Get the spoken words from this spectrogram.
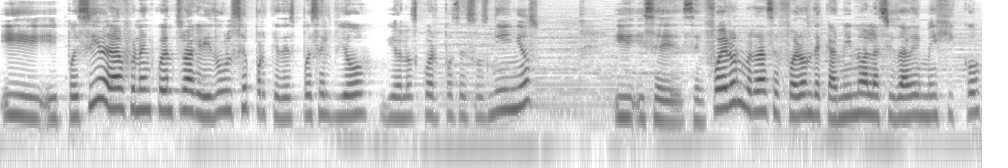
Y, pues sí, ¿verdad? fue un encuentro agridulce porque después él vio, vio los cuerpos de sus niños y, se, fueron, ¿verdad? Se fueron de camino a la Ciudad de México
